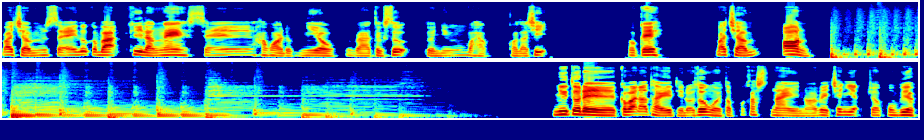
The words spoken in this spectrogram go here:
ba chấm sẽ giúp các bạn khi lắng nghe sẽ học hỏi được nhiều và thực sự từ những bài học có giá trị. Ok, ba chấm on. Như tôi đề các bạn đã thấy thì nội dung của tập podcast này nói về trách nhiệm cho công việc.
